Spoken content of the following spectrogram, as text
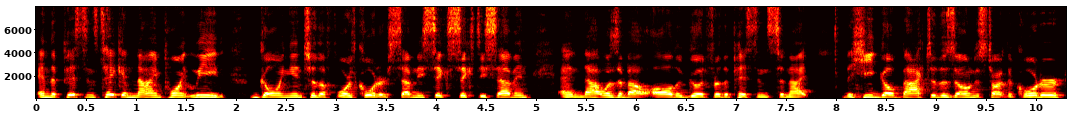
and the Pistons take a nine point lead going into the fourth quarter, 76 67. And that was about all the good for the Pistons tonight. The Heat go back to the zone to start the quarter,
